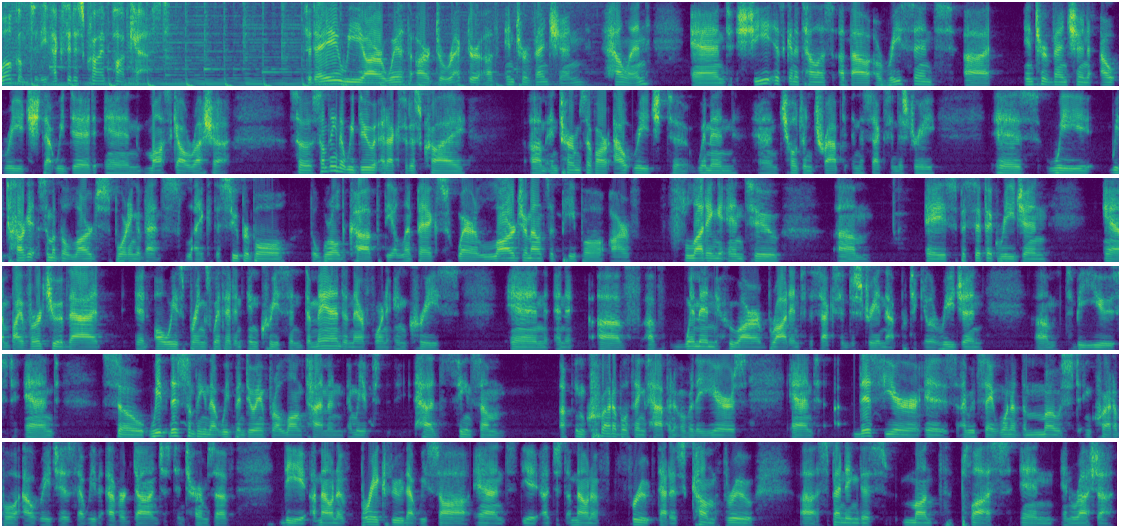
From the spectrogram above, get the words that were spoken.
Welcome to the Exodus Cry podcast. Today we are with our director of intervention, Helen, and she is going to tell us about a recent uh, intervention outreach that we did in Moscow, Russia. So, something that we do at Exodus Cry um, in terms of our outreach to women and children trapped in the sex industry is we we target some of the large sporting events like the Super Bowl, the World Cup, the Olympics, where large amounts of people are flooding into um, a specific region. And by virtue of that, it always brings with it an increase in demand and therefore an increase in an of of women who are brought into the sex industry in that particular region um, to be used. And so we this is something that we've been doing for a long time, and, and we've had seen some uh, incredible things happen over the years. And this year is, I would say, one of the most incredible outreaches that we've ever done, just in terms of the amount of breakthrough that we saw and the uh, just amount of fruit that has come through uh, spending this month plus in in Russia.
